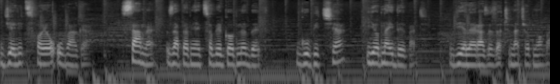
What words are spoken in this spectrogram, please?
dzielić swoją uwagę, same zapewniać sobie godny byt, gubić się i odnajdywać, wiele razy zaczynać od nowa.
